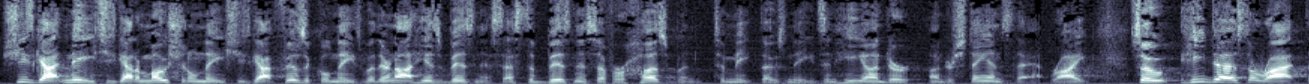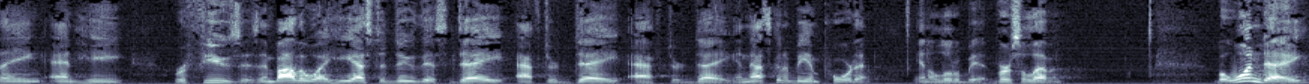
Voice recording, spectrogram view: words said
she's got needs. She's got emotional needs. She's got physical needs, but they're not his business. That's the business of her husband to meet those needs. And he under, understands that, right? So he does the right thing and he refuses. And by the way, he has to do this day after day after day. And that's going to be important in a little bit. Verse 11. But one day,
